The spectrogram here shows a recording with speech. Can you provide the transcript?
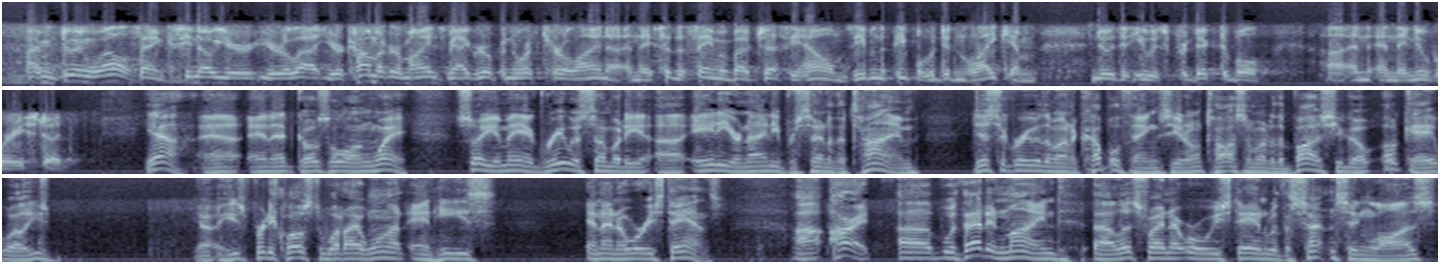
I'm doing well, thanks. You know, your your your comment reminds me. I grew up in North Carolina, and they said the same about Jesse Helms. Even the people who didn't like him knew that he was predictable, uh, and and they knew where he stood. Yeah, uh, and it goes a long way. So you may agree with somebody uh, 80 or 90 percent of the time, disagree with them on a couple things. You don't toss them under the bus. You go, okay, well he's, you know, he's pretty close to what I want, and he's, and I know where he stands. Uh, all right. Uh, with that in mind, uh, let's find out where we stand with the sentencing laws.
